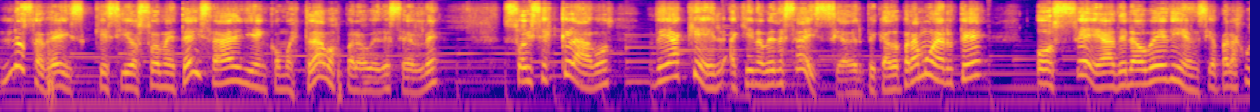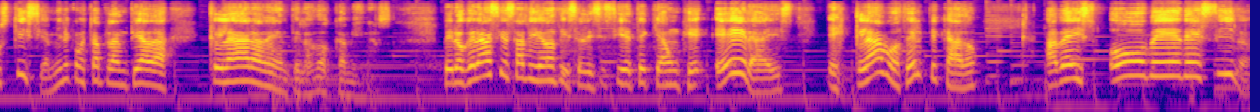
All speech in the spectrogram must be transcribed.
¿No sabéis que si os sometéis a alguien como esclavos para obedecerle, sois esclavos de aquel a quien obedecéis, sea del pecado para muerte, o sea de la obediencia para justicia. Mire cómo está planteada claramente los dos caminos. Pero gracias a Dios, dice el 17, que aunque erais esclavos del pecado, habéis obedecido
